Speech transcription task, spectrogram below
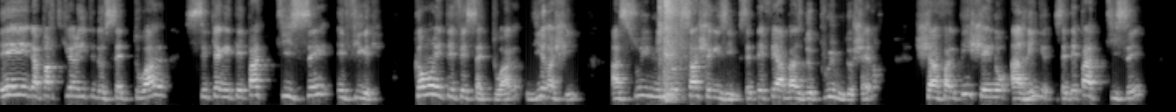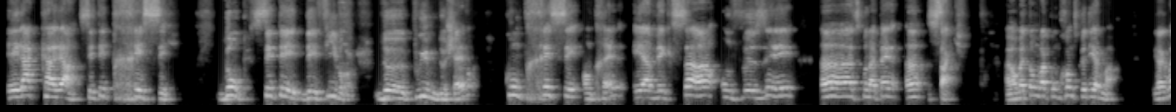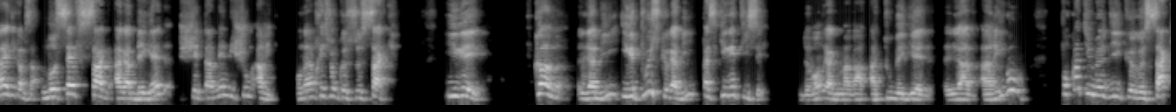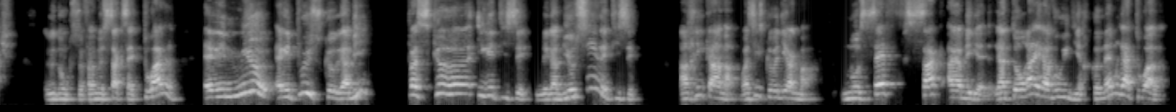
Et la particularité de cette toile, c'est qu'elle n'était pas tissée et filée. Comment était fait cette toile D'Irachi, Asui Minotsa Sherizim. C'était fait à base de plumes de chèvre. Shafalpi Sheno Arig, c'était pas tissé, et la kala, c'était tressé. Donc, c'était des fibres de plumes de chèvre qu'on entre elles, et avec ça, on faisait un, ce qu'on appelle un sac. Alors maintenant, on va comprendre ce que dit Alma. Alma dit comme ça Mosef sag à beged, shetame mishum ari. On a l'impression que ce sac, il est comme l'habit, il est plus que l'habit parce qu'il est tissé. Demande Agmara à tout beged, la harigo. Pourquoi tu me dis que le sac, donc ce fameux sac, cette toile, elle est mieux, elle est plus que l'habit parce qu'il euh, est tissé. Mais l'habit aussi, il est tissé. Voici ce que veut dire Agmara. Mosef sac à la La Torah, elle a voulu dire que même la toile,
